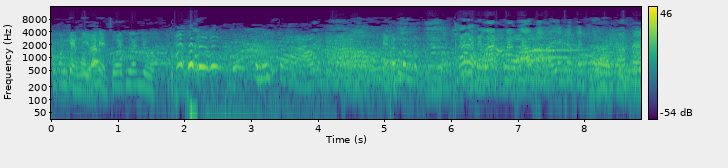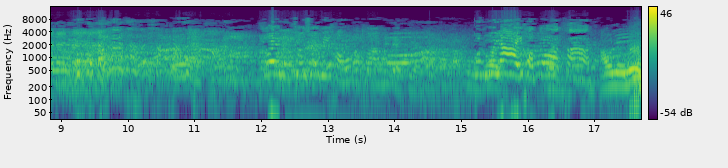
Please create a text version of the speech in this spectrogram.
ทุกคนเก่งหมด แล้วเห็นช่วยเพื่อนอยู่ลูกสาวเป็นไงบ้างเห็นแล้วน่าจะเป็นรักนักเล่าต่อแล้วยังจะเป็นคนรับแม่ได้ด้วยช่วยช่วยช่วยพี่เขาคุณผู้ใหญ่ขอกอดค่ะ เอาเลยลูก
